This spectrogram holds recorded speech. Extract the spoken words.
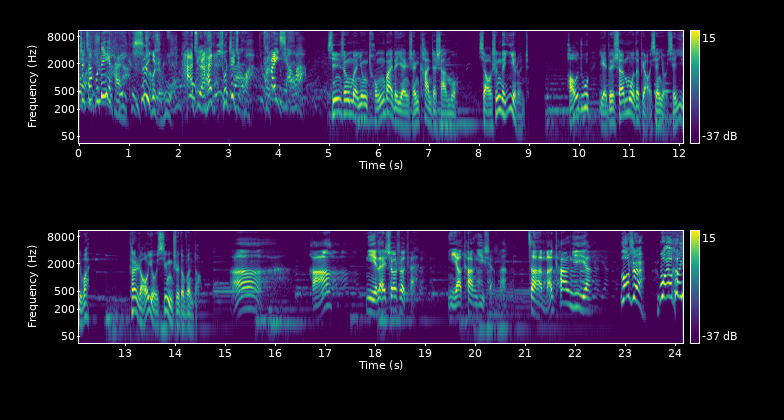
这家伙厉害啊，是个人物。他居然还敢说这句话，太强了！新生们用崇拜的眼神看着山漠，小声的议论着。豪猪也对山漠的表现有些意外，他饶有兴致的问道：“啊，好，你来说说看，你要抗议什么？怎么抗议呀？”老师，我要抗议！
